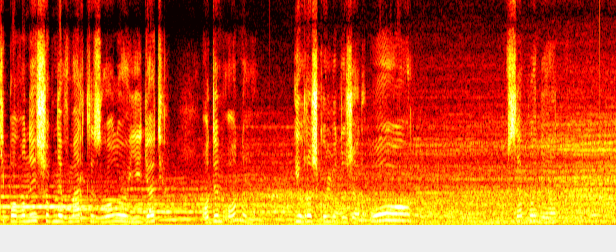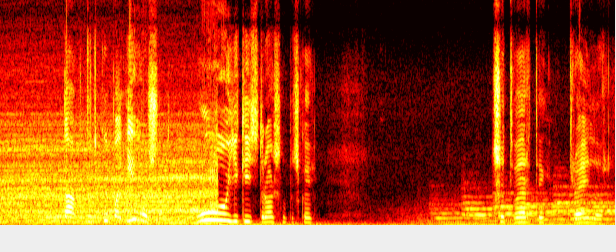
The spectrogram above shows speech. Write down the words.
Типа вони, щоб не вмерти з голою, їдять один одного. Іграшку людожера. О, все понятно. Так, тут купа іграшок. О, який страшно, почекай. Четвертий трейлер.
